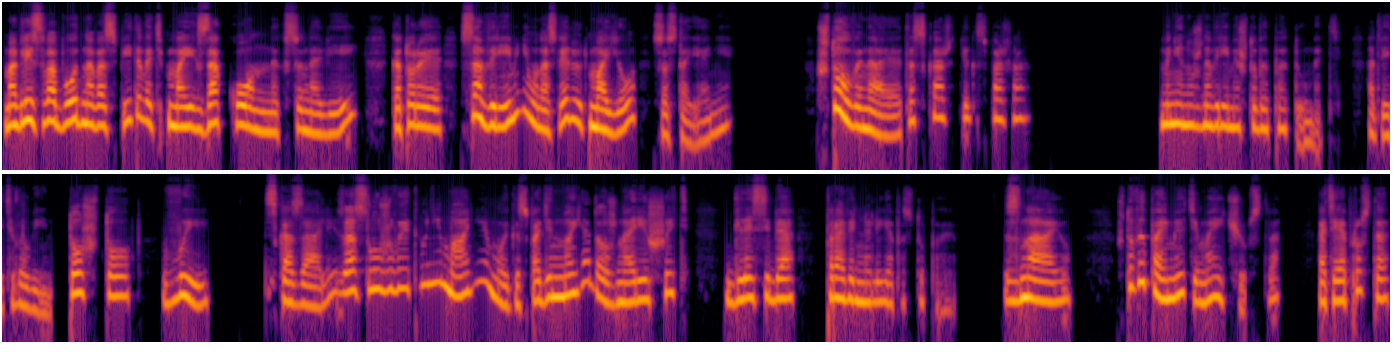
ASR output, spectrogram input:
могли свободно воспитывать моих законных сыновей, которые со временем унаследуют мое состояние. Что вы на это скажете, госпожа? — Мне нужно время, чтобы подумать, — ответила Уин. — То, что вы сказали, заслуживает внимания, мой господин, но я должна решить для себя, правильно ли я поступаю. Знаю, что вы поймете мои чувства, хотя я просто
